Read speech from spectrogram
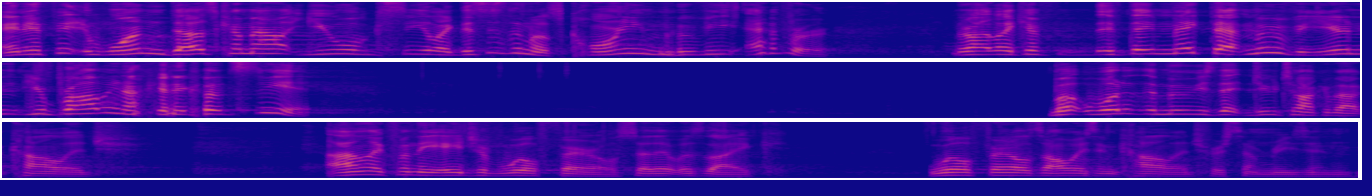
And if it, one does come out, you will see, like, this is the most corny movie ever. Right? Like if, if they make that movie, you're, you're probably not going to go see it. But what are the movies that do talk about college? I'm like from the age of Will Ferrell, so that was like Will Ferrell's always in college for some reason.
